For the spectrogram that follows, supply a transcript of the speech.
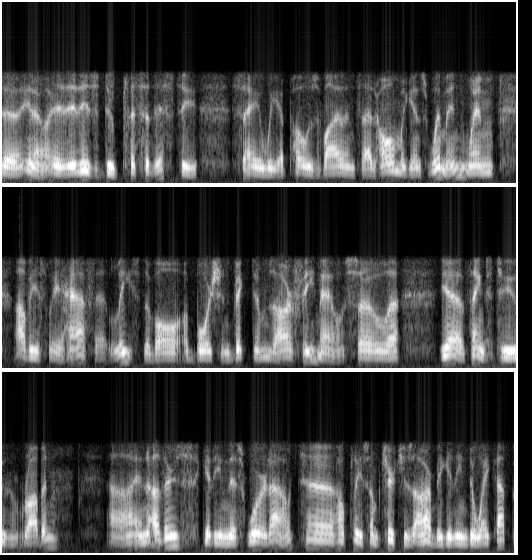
uh, you know, it, it is duplicitous to say we oppose violence at home against women when obviously half at least of all abortion victims are females. So, uh, yeah, thanks to Robin uh, and others getting this word out. Uh, hopefully, some churches are beginning to wake up.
